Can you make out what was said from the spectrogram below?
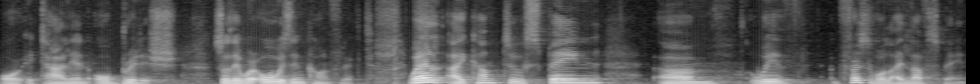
or Italian or British. So they were always in conflict. Well, I come to Spain um, with, first of all, I love Spain.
